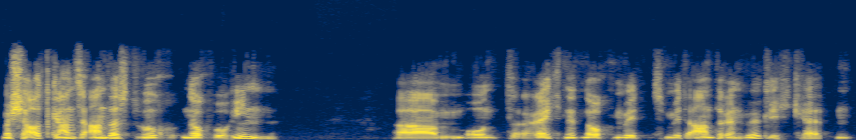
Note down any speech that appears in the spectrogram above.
Man schaut ganz anders noch wohin ähm, und rechnet noch mit, mit anderen Möglichkeiten.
